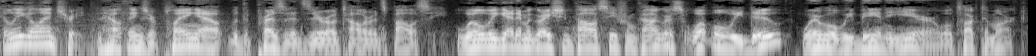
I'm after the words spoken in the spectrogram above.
illegal entry, and how things are playing out with the president's zero tolerance policy. Will we get immigration policy from Congress? What will we do? Where will we be in a year? We'll talk to Mark.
